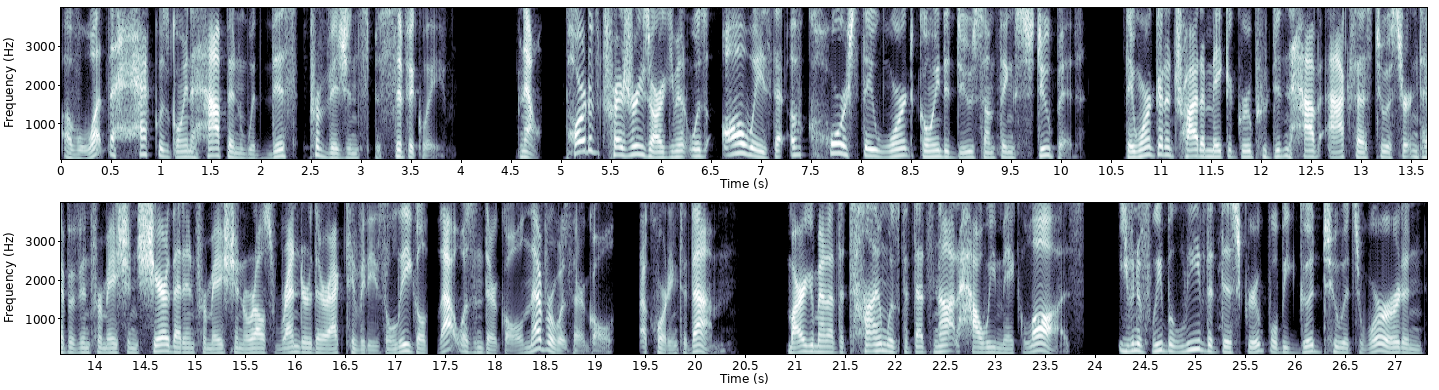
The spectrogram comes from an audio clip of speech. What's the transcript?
of what the heck was going to happen with this provision specifically. Now, part of Treasury's argument was always that, of course, they weren't going to do something stupid. They weren't going to try to make a group who didn't have access to a certain type of information share that information or else render their activities illegal. That wasn't their goal, never was their goal, according to them. My argument at the time was that that's not how we make laws. Even if we believe that this group will be good to its word and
